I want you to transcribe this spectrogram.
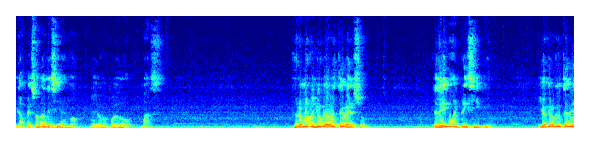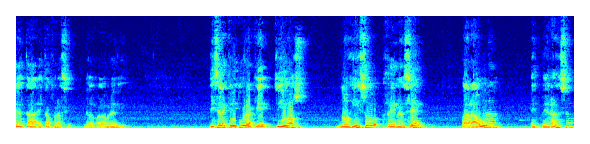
Y las personas decían, no, yo no puedo más. Pero hermano, yo veo este verso que leímos al principio. Y yo quiero que usted vea esta, esta frase de la palabra de Dios. Dice la escritura que Dios nos hizo renacer para una esperanza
